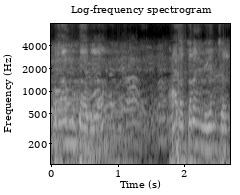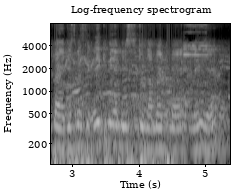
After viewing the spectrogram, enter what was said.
बड़ा मुकाबला आज सत्रह नियम चलता है जिसमें से एक नियम इस टूर्नामेंट में नहीं है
